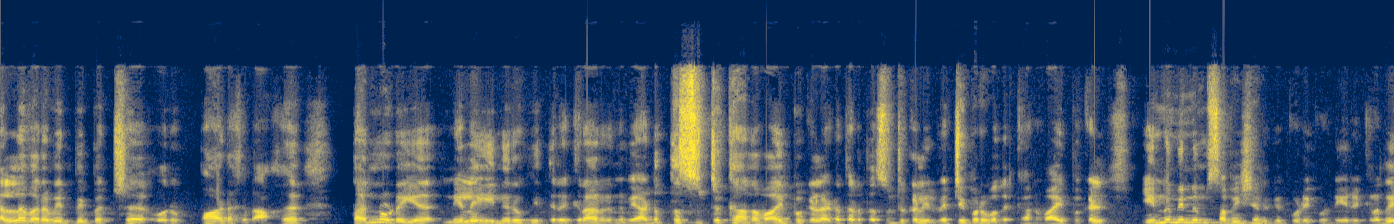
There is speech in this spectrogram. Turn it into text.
நல்ல வரவேற்பை பெற்ற ஒரு பாடகராக தன்னுடைய நிலையை நிரூபித்திருக்கிறார். எனவே அடுத்த சுற்றுக்கான வாய்ப்புகள் அடுத்தடுத்த சுற்றுகளில் வெற்றி பெறுவதற்கான வாய்ப்புகள் இன்னும் இன்னும் சபீஷனுக்கு கூடிக்கொண்டே இருக்கிறது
